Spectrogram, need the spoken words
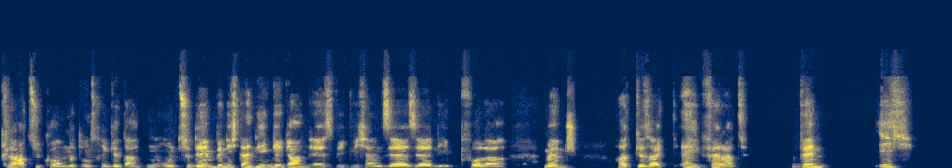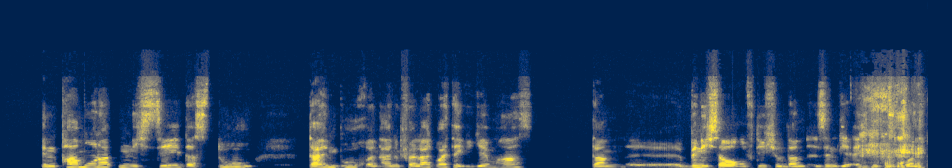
klarzukommen mit unseren Gedanken. Und zudem bin ich dann hingegangen. Er ist wirklich ein sehr, sehr liebvoller Mensch hat gesagt, hey Ferhat, wenn ich in ein paar Monaten nicht sehe, dass du dein Buch an einem Verlag weitergegeben hast, dann äh, bin ich sauer auf dich und dann sind wir echt nicht befreundet.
